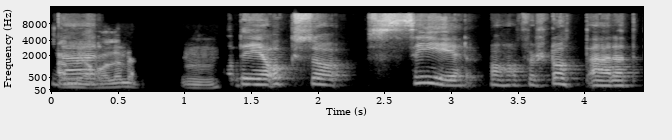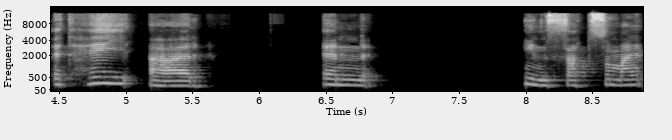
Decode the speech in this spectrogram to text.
Där, jag håller med. Mm. Och det jag också ser och har förstått är att ett hej är en insats som man,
